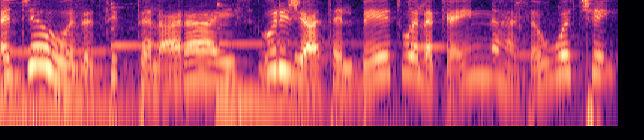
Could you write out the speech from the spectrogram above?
اتجوزت ست العرايس ورجعت البيت ولا كأنها سوت شيء.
